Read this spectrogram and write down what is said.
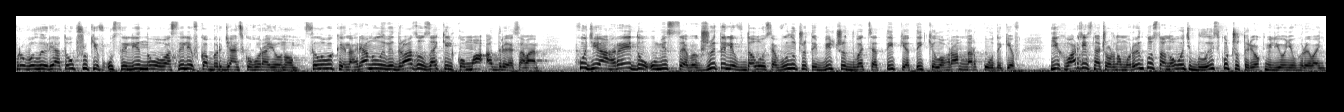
провели ряд обшуків у селі Нововасилівка Бердянського району. Силовики нагрянули відразу за кількома адресами. В ході рейду у місцевих жителів вдалося вилучити більше 25 кілограм наркотиків. Їх вартість на чорному ринку становить близько 4 мільйонів гривень.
